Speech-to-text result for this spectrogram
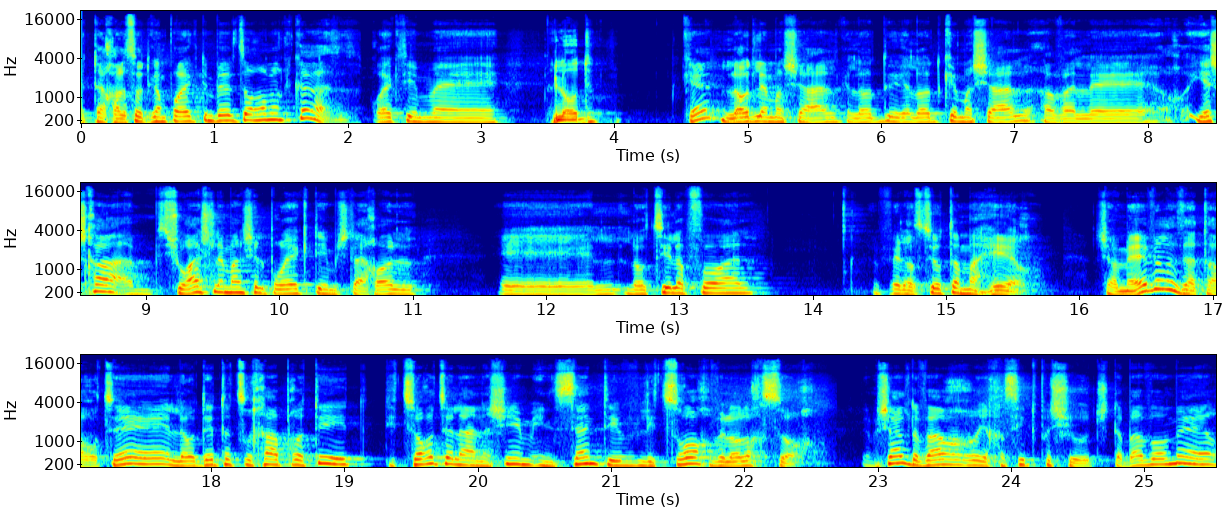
אתה יכול לעשות גם פרויקטים באזור המרכז, פרויקטים... לוד? כן, לוד למשל, לוד, לוד כמשל, אבל אה, יש לך שורה שלמה של פרויקטים שאתה יכול אה, להוציא לפועל ולהוציא אותם מהר. עכשיו מעבר לזה, אתה רוצה לעודד את הצריכה הפרטית, תיצור אצל האנשים אינסנטיב לצרוך ולא לחסוך. למשל, דבר יחסית פשוט, שאתה בא ואומר,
